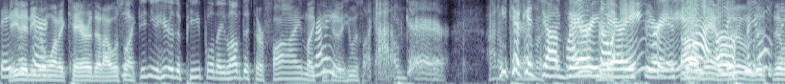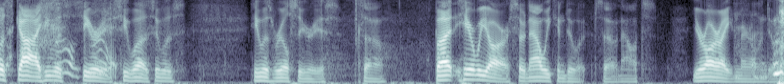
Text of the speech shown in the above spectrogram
they he didn't their- even want to care that I was like, "Didn't you hear the people? They loved it. They're fine." Like Right. did. he was like, "I don't care." I don't He took his job Like, very, so very angry? seriously. Oh man, Oh, Lou, are this, was Guy. He was Oh, serious. gosh. He was. It was. He was real serious. So, But here we are. So now we can do it. So now it's you're all right in Maryland doing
